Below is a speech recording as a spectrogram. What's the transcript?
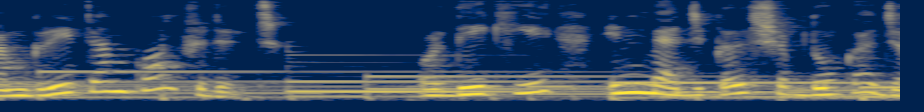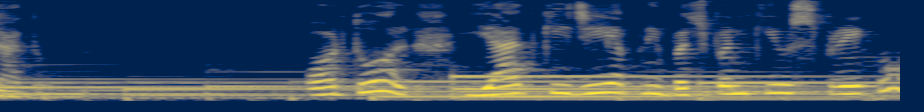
I am great I am confident और देखिए इन मैजिकल शब्दों का जादू। और तो और, याद कीजिए अपने बचपन की उस प्रे को।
